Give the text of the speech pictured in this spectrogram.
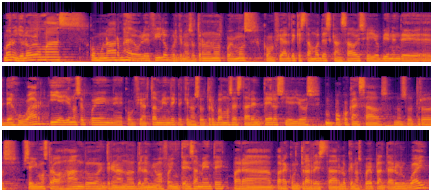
Bueno, yo lo veo más como una arma de doble filo porque nosotros no nos podemos confiar de que estamos descansados y ellos vienen de, jugar y ellos no se pueden eh, confiar también de que nosotros vamos a estar enteros y ellos un poco cansados. Nosotros seguimos trabajando, entrenando de la misma forma intensamente para, para contrarrestar lo que nos puede plantar Uruguay.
